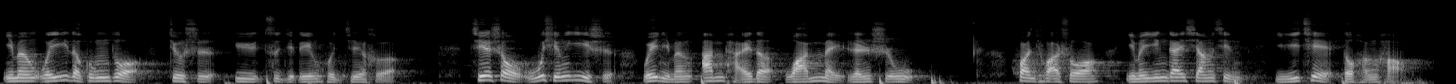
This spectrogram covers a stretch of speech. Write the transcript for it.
你们唯一的工作就是与自己灵魂结合，接受无形意识为你们安排的完美人事物。换句话说，你们应该相信一切都很好，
